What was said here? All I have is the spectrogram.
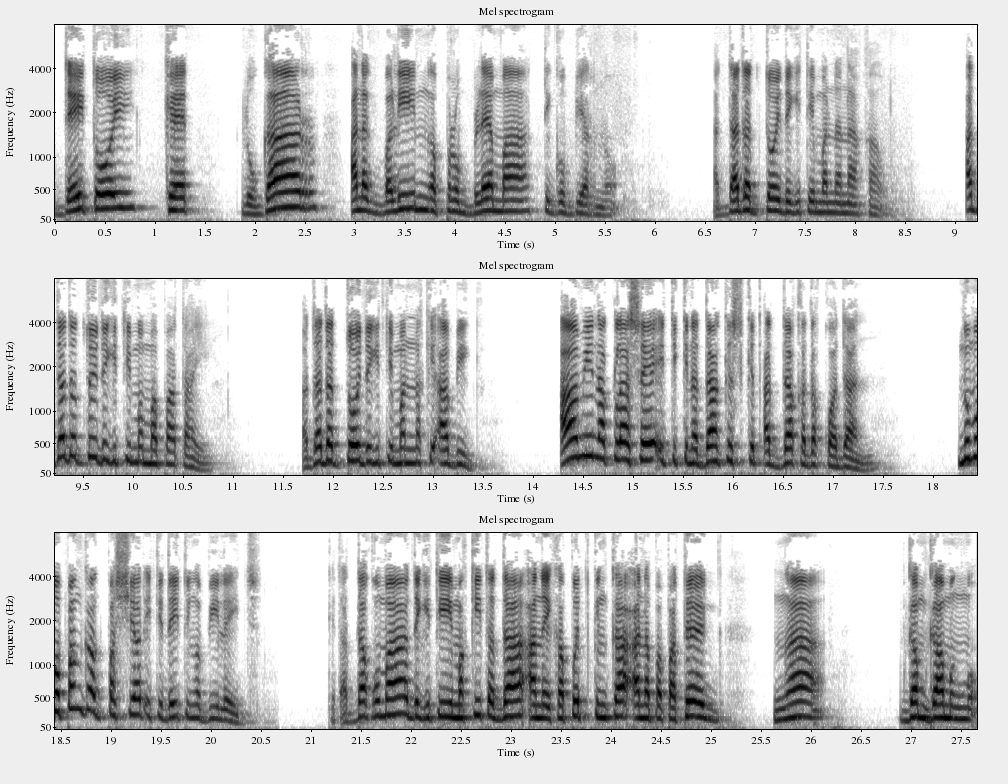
Detoy ket lugar a nagbalin nga problema ti gobyerno. At dadadtoy dagiti mananakaw. At dadadtoy dagiti mamapatay. At dadadtoy dagiti man nakiabig Amin a klase iti kinadakis ket adda kadakwadan. Numapang kagpasyar iti dating nga village. Ket adda kuma dagiti makita da anay kapet ken ka anapapateg nga gamgamang mo.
